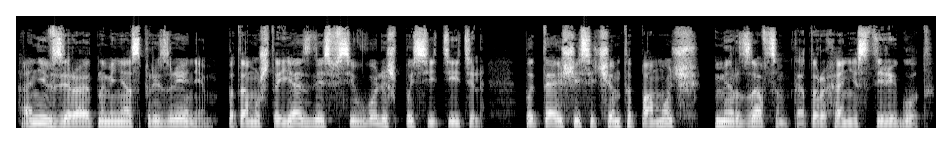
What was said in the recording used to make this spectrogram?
Они взирают на меня с презрением, потому что я здесь всего лишь посетитель, пытающийся чем-то помочь мерзавцам, которых они стерегут.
